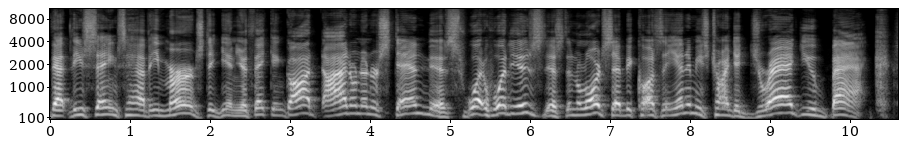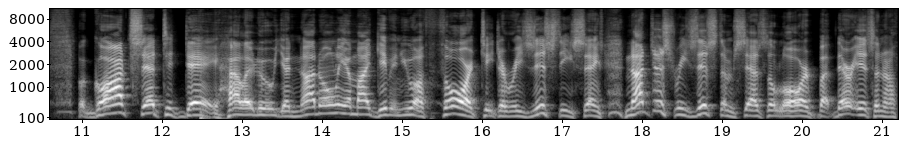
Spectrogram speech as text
that these things have emerged again. You're thinking god i don't understand this what what is this and the lord said because the enemy's trying to drag you back but god said today hallelujah not only am i giving you authority to resist these things not just resist them says the lord but there is an, an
